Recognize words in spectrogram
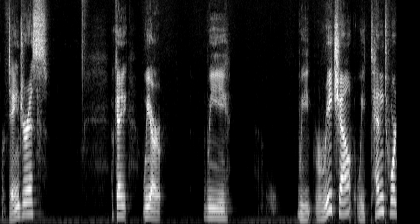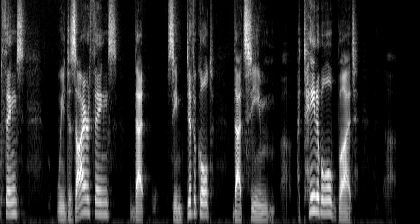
or dangerous. Okay, we are we we reach out, we tend toward things, we desire things that seem difficult, that seem uh, attainable, but uh,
